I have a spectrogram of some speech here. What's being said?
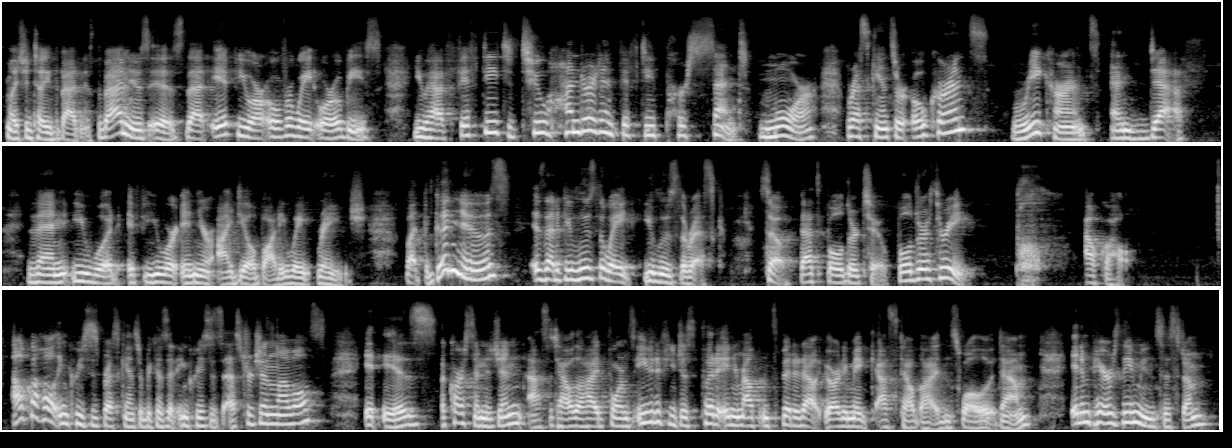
I should tell you the bad news. The bad news is that if you are overweight or obese, you have 50 to 250% more breast cancer occurrence, recurrence, and death than you would if you were in your ideal body weight range. But the good news is that if you lose the weight, you lose the risk. So that's boulder two. Boulder three, alcohol. Alcohol increases breast cancer because it increases estrogen levels. It is a carcinogen. Acetaldehyde forms, even if you just put it in your mouth and spit it out, you already make acetaldehyde and swallow it down. It impairs the immune system.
